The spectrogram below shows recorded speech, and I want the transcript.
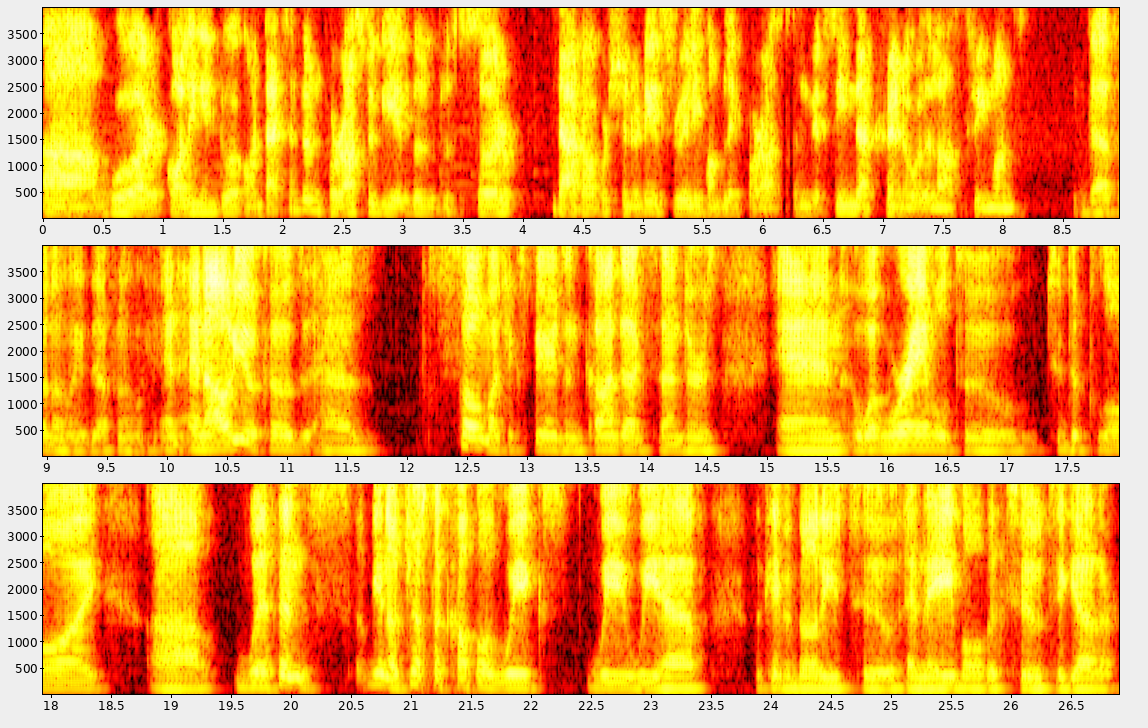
uh, who are calling into a contact center, and for us to be able to serve that opportunity, it's really humbling for us, and we've seen that trend over the last three months. Definitely, definitely. And and AudioCodes has so much experience in contact centers and what we're able to to deploy uh, within you know just a couple of weeks we we have the capabilities to enable the two together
